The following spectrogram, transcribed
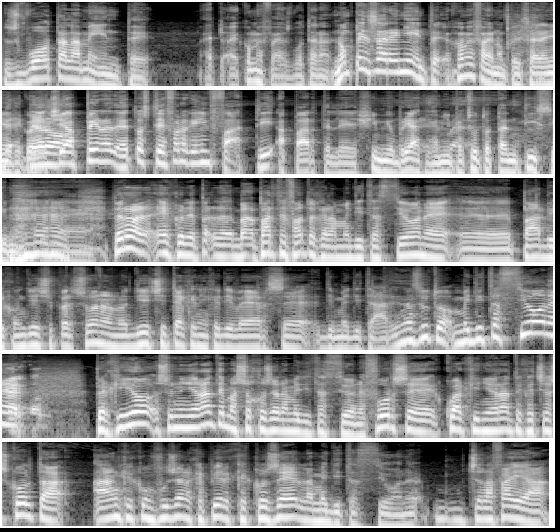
svuota la mente. Eh, come fai a svuotare? Non pensare a niente. Come fai a non pensare a niente? Beh, però- Ci ha appena detto Stefano che infatti, a parte le scimmie ubriache che mi è beh. piaciuto tantissimo, come- Però ecco, le- a parte il fatto che la meditazione eh, parli con 10 persone, hanno 10 tecniche diverse di meditare. Innanzitutto, meditazione, Certo, perché io sono ignorante ma so cos'è la meditazione. Forse qualche ignorante che ci ascolta ha anche confusione a capire che cos'è la meditazione. Ce la fai a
